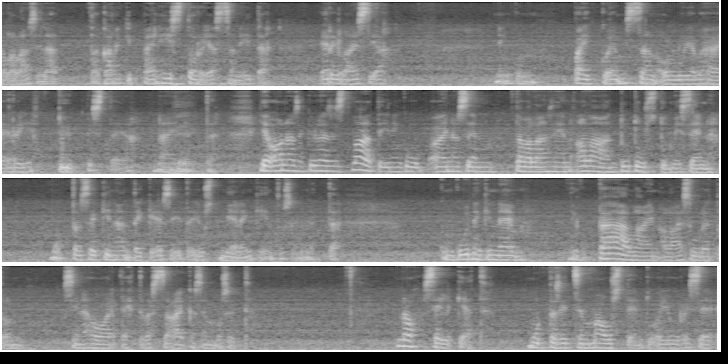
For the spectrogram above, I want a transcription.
tavallaan sillä takanakin päin historiassa niitä erilaisia niin kuin, paikkoja, missä on ollut ja vähän erityyppistä ja näin. Mm. Että, ja onhan se kyllä se vaatii niin kuin aina sen tavallaan siihen alaan tutustumisen, mutta sekin hän tekee siitä just mielenkiintoisen, että kun kuitenkin ne niin kuin päälainalaisuudet on siinä HR-tehtävässä aika semmoiset no, selkeät. Mutta sitten sen mausteen tuo juuri se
